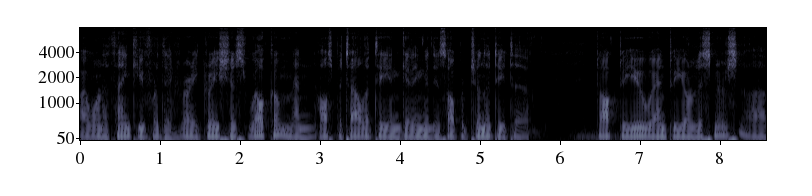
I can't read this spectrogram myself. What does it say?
I want to thank you for the very gracious welcome and hospitality and giving me this opportunity to talk to you and to your listeners. Uh,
